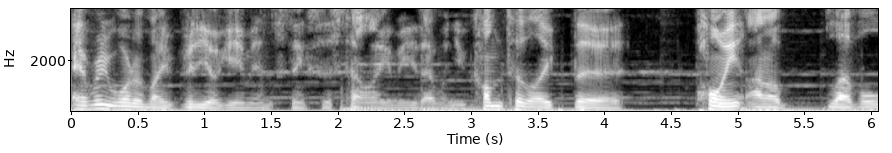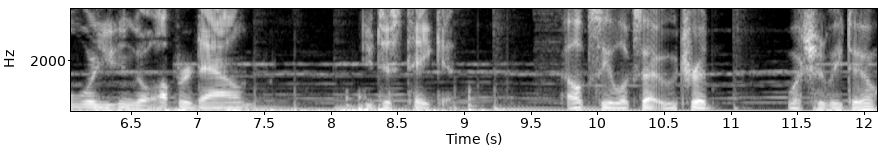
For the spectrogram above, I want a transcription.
Every one of my video game instincts is telling me that when you come to like the point on a level where you can go up or down, you just take it. Elxie looks at Uhtred. What should we do?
